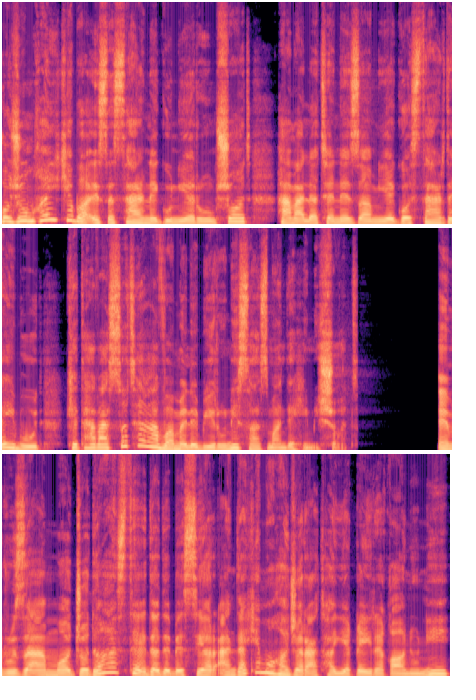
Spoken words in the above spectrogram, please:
حجوم هایی که باعث سرنگونی روم شد، حملات نظامی گسترده بود که توسط عوامل بیرونی سازماندهی می شد. امروزه اما جدا از تعداد بسیار اندک مهاجرت های غیرقانونی،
